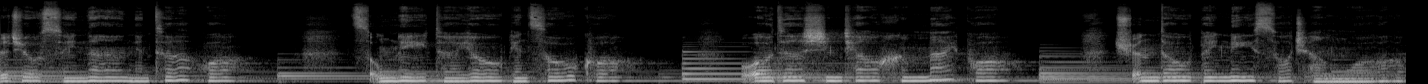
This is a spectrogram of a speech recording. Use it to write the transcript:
十九岁那年的我，从你的右边走过，我的心跳和脉搏，全都被你所掌握。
